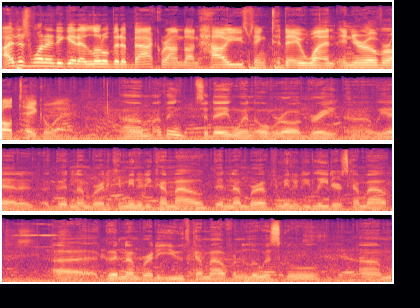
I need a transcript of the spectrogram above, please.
I just wanted to get a little bit of background on how you think today went and your overall takeaway. Um, I think today went overall great. Uh, we had a, a, good number of the community come out, good number of community leaders come out, uh, a good number of the youth come out from the Lewis School, um,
